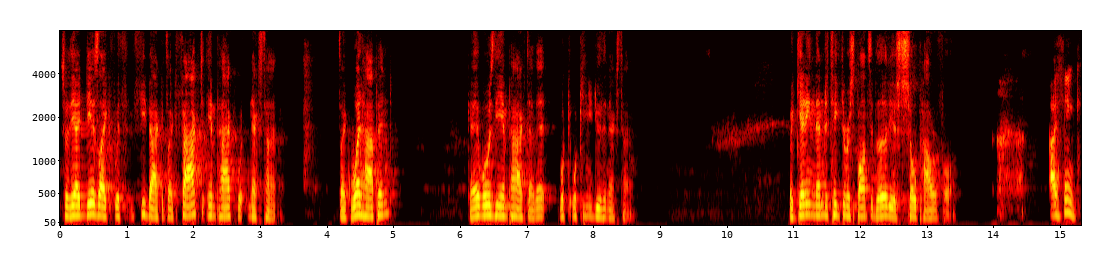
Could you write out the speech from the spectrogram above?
So the idea is like with feedback it's like fact impact next time. It's like what happened okay what was the impact of it? What, what can you do the next time? But getting them to take the responsibility is so powerful. I think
